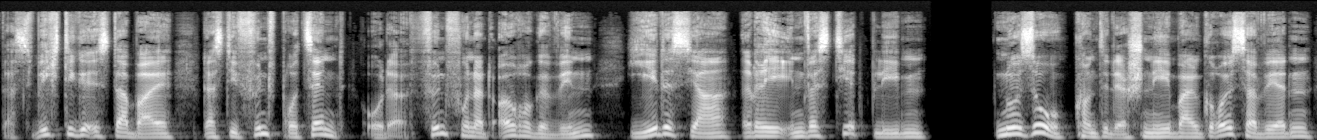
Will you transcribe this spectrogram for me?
Das Wichtige ist dabei, dass die 5% oder 500 Euro Gewinn jedes Jahr reinvestiert blieben. Nur so konnte der Schneeball größer werden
